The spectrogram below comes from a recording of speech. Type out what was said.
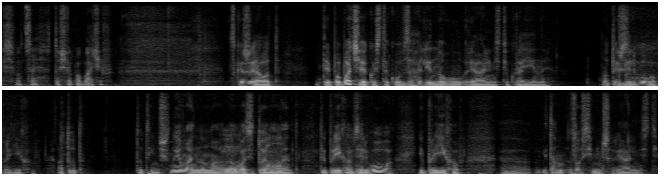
ось оце те, що я побачив. Скажи, а от ти побачив якусь таку взагалі нову реальність України? Ну, ти ж зі Львова приїхав, а тут тут інше. Ну, я маю на, на увазі той mm-hmm. момент. Ти приїхав mm-hmm. зі Львова і приїхав, е, і там зовсім інша реальність.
